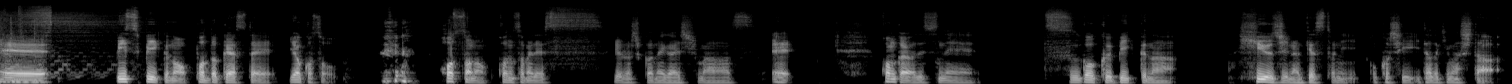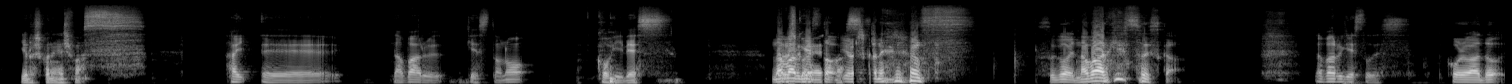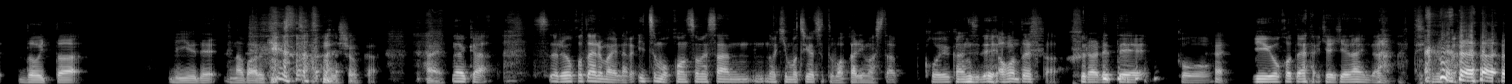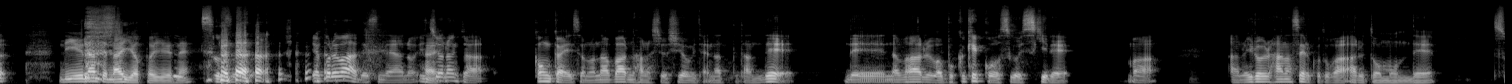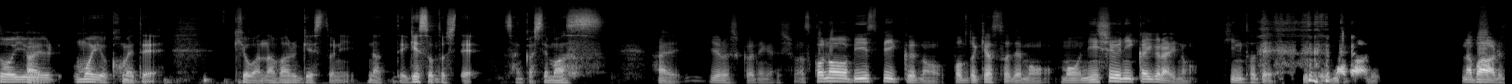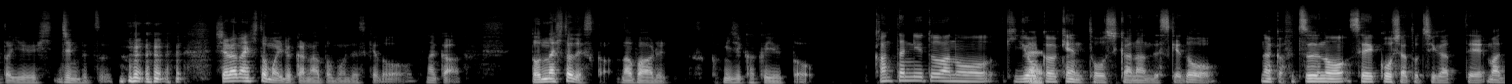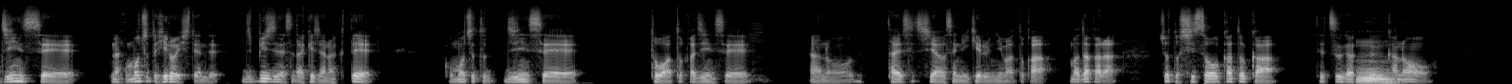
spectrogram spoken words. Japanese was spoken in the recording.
えー、ビースピークのポッドキャストへようこそ。ホストのコンソメです。よろしくお願いします。え、今回はですね、すごくビッグな、ヒュージなゲストにお越しいただきました。よろしくお願いします。はい、えー、ナバールゲストのコーヒーです。ナバールゲスト、よろししくお願いします。すごい、ナバールゲストですか？ナバールゲストです。これはど、どういった理由でナバールゲストなんでしょうか？はい。なんか、それを答える前に、なんかいつもコンソメさんの気持ちがちょっと分かりました。こういう感じであ、本当ですか？振られて、こう、はい理由を答えなきゃいけないんだなっていう。理由なんてないよというね。そうそう。いや、これはですね、あの、い一応なんか、今回そのナバールの話をしようみたいになってたんで、で、ナバールは僕結構すごい好きで、まあ、あの、いろいろ話せることがあると思うんで、そういはいう思いを込めて、今日はナバールゲストになって、ゲストとして参加してます。はい。よろしくお願いします。この B スピークのポッドキャストでも、もう2週に1回ぐらいの頻度で、ナバール、ナバールという人物。知らない人もいるかなと思うんですけど、なんか、どんな人ですか？ナバール。短く言うと。簡単に言うと、あの、起業家兼投資家なんですけど、なんか普通の成功者と違って、まあ人生、なんかもうちょっと広い視点で、じビジネスだけじゃなくて、こうもうちょっと人生とはとか人生、あの、大切、幸せに生きるにはとか、まあだから、ちょっと思想家とか哲学家の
